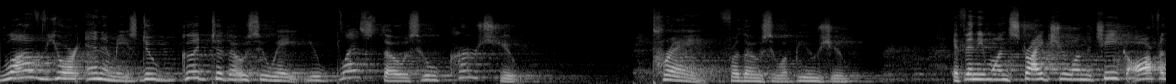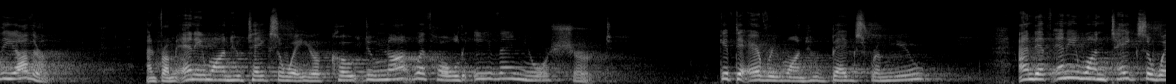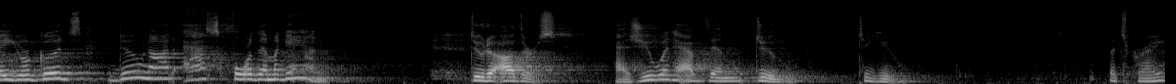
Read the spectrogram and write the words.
Love your enemies, do good to those who hate you, bless those who curse you, pray for those who abuse you. If anyone strikes you on the cheek, offer the other. And from anyone who takes away your coat, do not withhold even your shirt. Give to everyone who begs from you. And if anyone takes away your goods, do not ask for them again. Do to others as you would have them do to you. Let's pray.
